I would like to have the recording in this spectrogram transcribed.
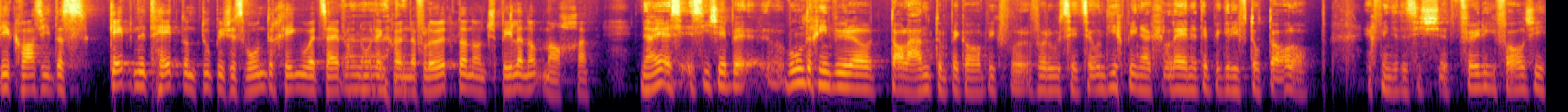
dir quasi das gegeben hat und du bist ein Wunderkind, das jetzt einfach nur hat können flöten und spielen und machen. Nein, es, es ist eben, Wunderkind würde ja Talent und Begabung vor- voraussetzen. Und ich bin eigentlich, lehne den Begriff total ab. Ich finde, das ist ein völlig falsche,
